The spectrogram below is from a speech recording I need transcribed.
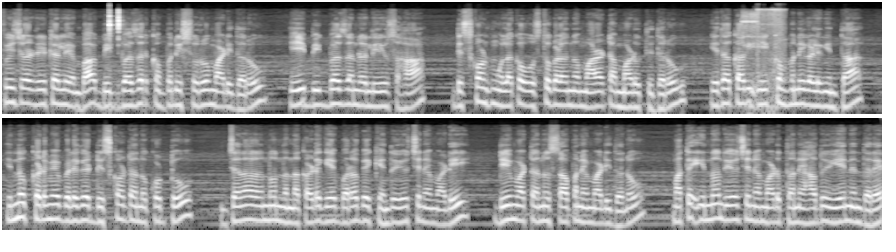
ಫ್ಯೂಚರ್ ರಿಟೇಲ್ ಎಂಬ ಬಿಗ್ ಬಜಾರ್ ಕಂಪನಿ ಶುರು ಮಾಡಿದರು ಈ ಬಿಗ್ ಬಜಾರ್ನಲ್ಲಿಯೂ ಸಹ ಡಿಸ್ಕೌಂಟ್ ಮೂಲಕ ವಸ್ತುಗಳನ್ನು ಮಾರಾಟ ಮಾಡುತ್ತಿದ್ದರು. ಇದಕ್ಕಾಗಿ ಈ ಕಂಪನಿಗಳಿಗಿಂತ ಇನ್ನೂ ಕಡಿಮೆ ಬೆಲೆಗೆ ಡಿಸ್ಕೌಂಟ್ ಅನ್ನು ಕೊಟ್ಟು ಜನರನ್ನು ನನ್ನ ಕಡೆಗೆ ಬರಬೇಕೆಂದು ಯೋಚನೆ ಮಾಡಿ ಡಿಮಾರ್ಟ್ ಅನ್ನು ಸ್ಥಾಪನೆ ಮಾಡಿದನು. ಮತ್ತೆ ಇನ್ನೊಂದು ಯೋಚನೆ ಮಾಡುತ್ತಾನೆ, ಅದು ಏನೆಂದರೆ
